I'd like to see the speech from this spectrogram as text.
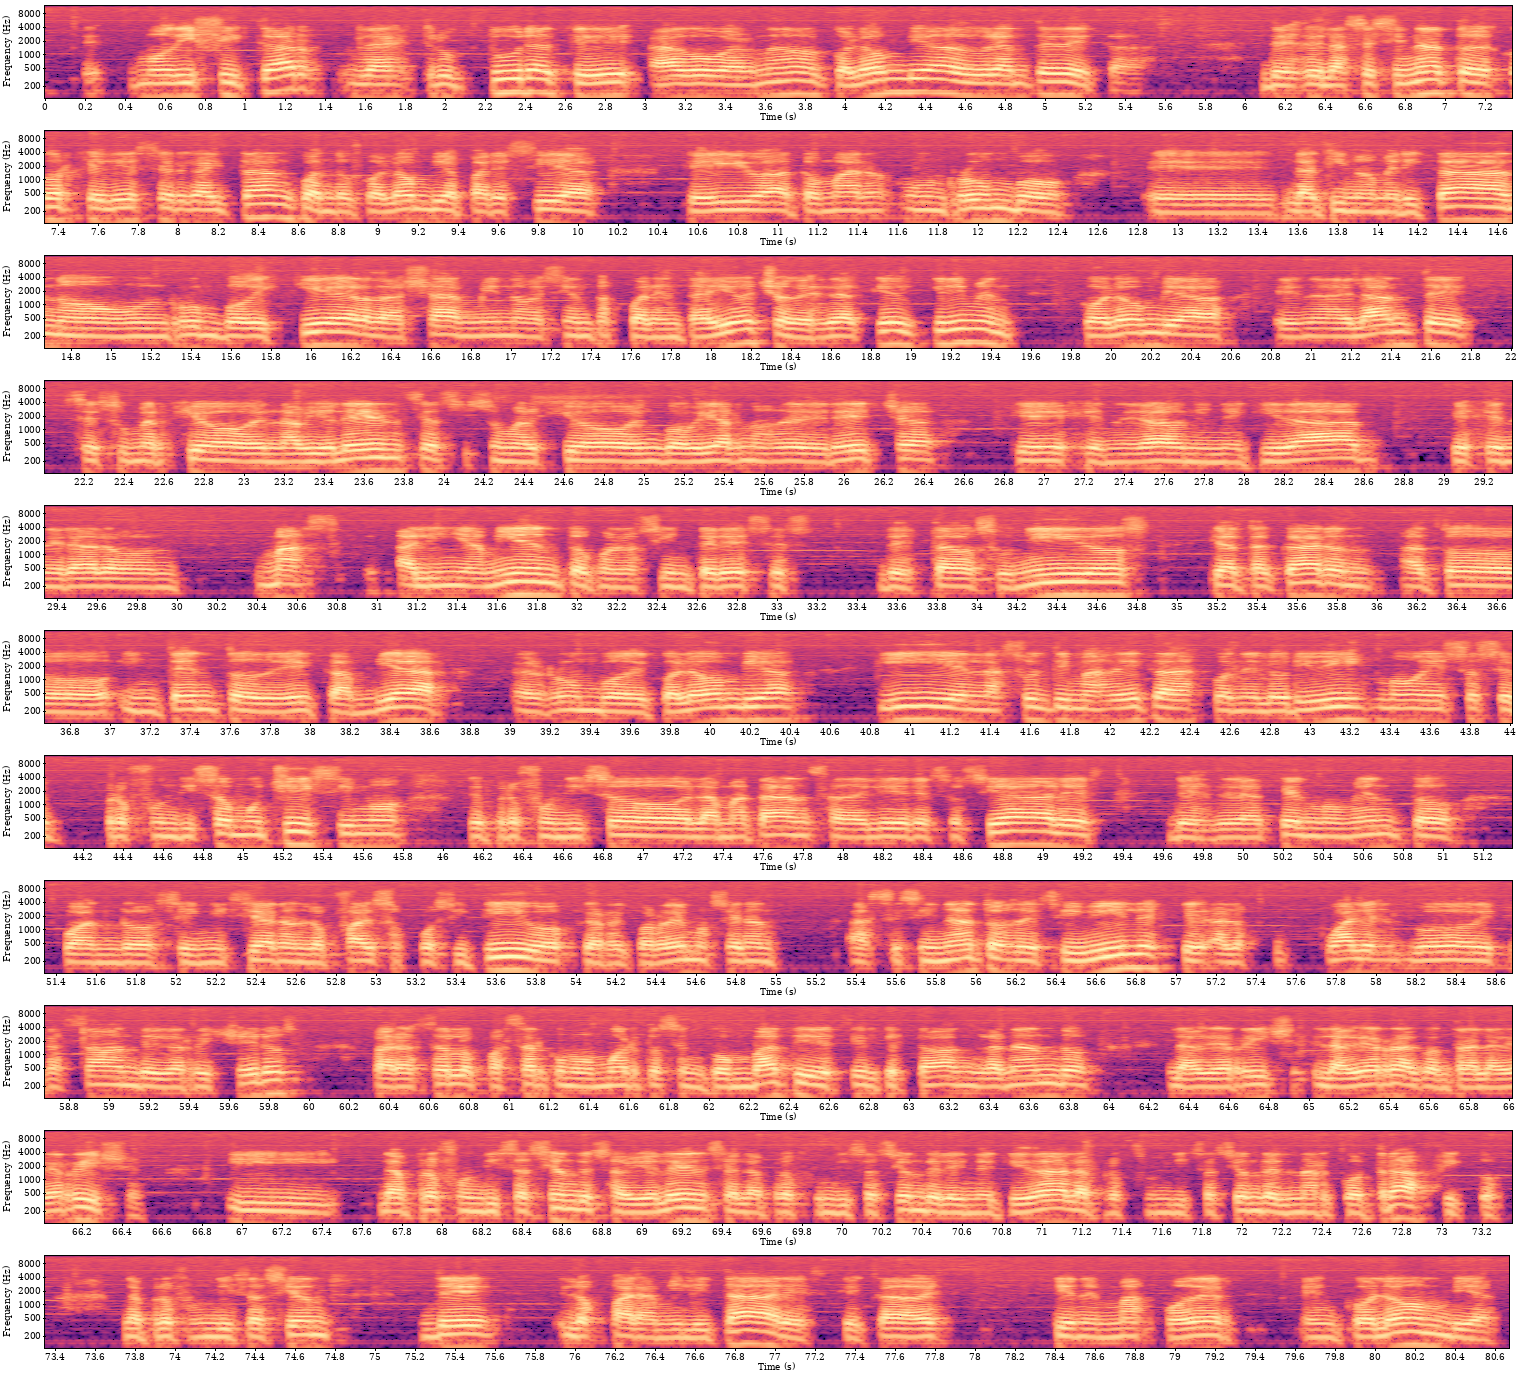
modificar la estructura que ha gobernado Colombia durante décadas. Desde el asesinato de Jorge Eliezer Gaitán, cuando Colombia parecía que iba a tomar un rumbo eh, latinoamericano, un rumbo de izquierda, ya en 1948, desde aquel crimen Colombia en adelante se sumergió en la violencia, se sumergió en gobiernos de derecha que generaron inequidad, que generaron más alineamiento con los intereses de Estados Unidos, atacaron a todo intento de cambiar el rumbo de Colombia y en las últimas décadas con el uribismo eso se profundizó muchísimo, se profundizó la matanza de líderes sociales, desde aquel momento cuando se iniciaron los falsos positivos, que recordemos eran asesinatos de civiles que, a los cuales luego disfrazaban de guerrilleros para hacerlos pasar como muertos en combate y decir que estaban ganando la, guerrilla, la guerra contra la guerrilla. Y la profundización de esa violencia, la profundización de la inequidad, la profundización del narcotráfico, la profundización de los paramilitares que cada vez tienen más poder en Colombia.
